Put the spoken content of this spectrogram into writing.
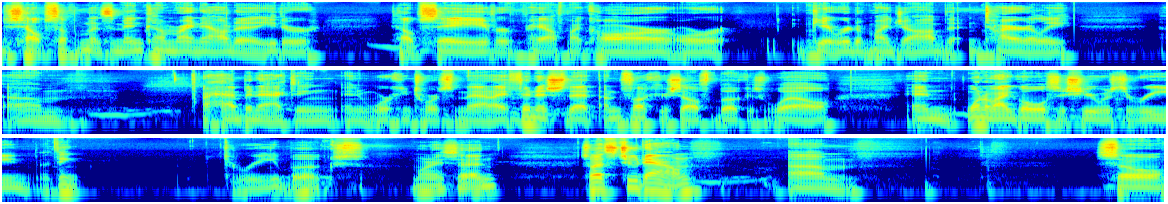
just help supplement some income right now to either help save or pay off my car or get rid of my job that entirely. Um, I have been acting and working towards some that. I finished that Unfuck Yourself book as well. And one of my goals this year was to read, I think, three books, what I said. So that's two down. Um, so,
